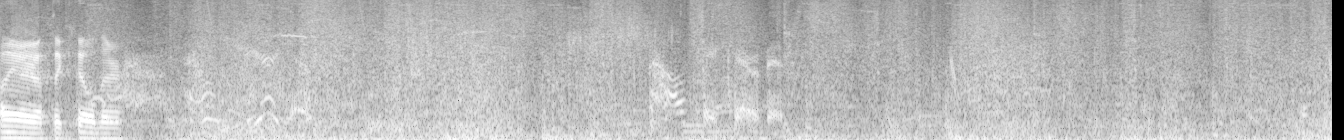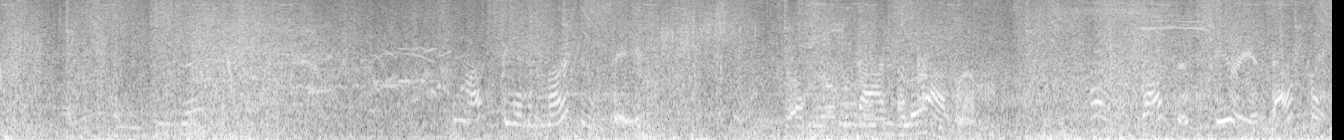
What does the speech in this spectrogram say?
Oh yeah, I got the kill there. I'll take care of it. Must be an emergency. Not a problem. That's a serious outbreak.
